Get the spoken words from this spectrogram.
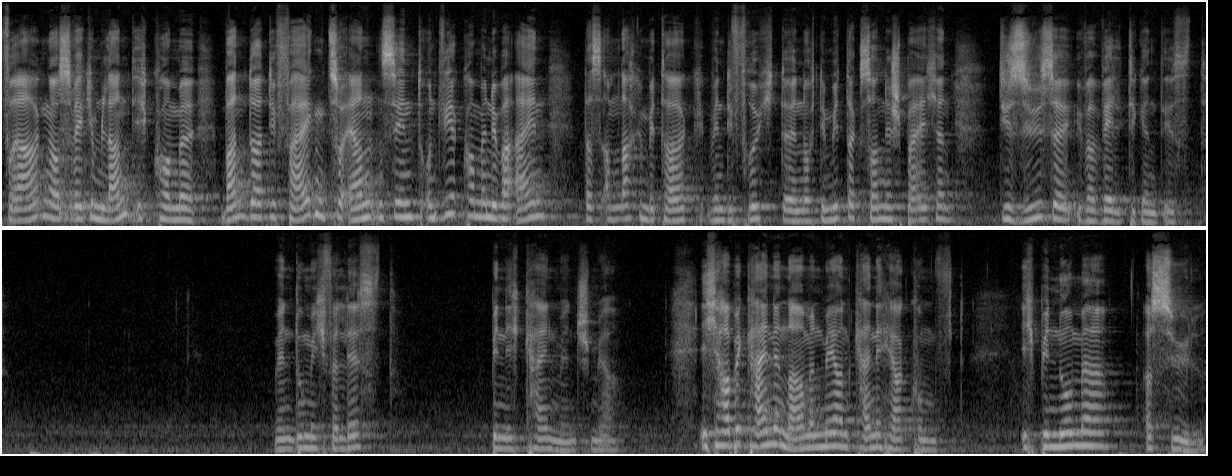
fragen, aus welchem Land ich komme, wann dort die Feigen zu ernten sind und wir kommen überein, dass am Nachmittag, wenn die Früchte noch die Mittagssonne speichern, die Süße überwältigend ist. Wenn du mich verlässt, bin ich kein Mensch mehr. Ich habe keinen Namen mehr und keine Herkunft. Ich bin nur mehr Asyl.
